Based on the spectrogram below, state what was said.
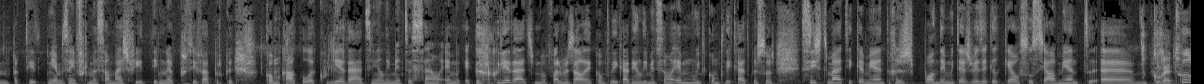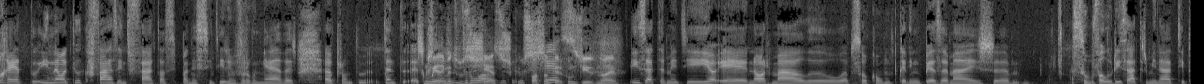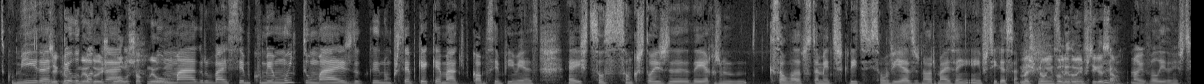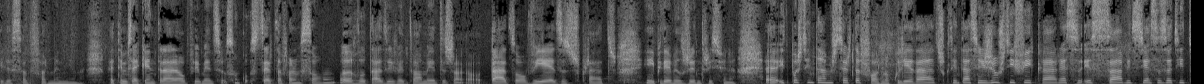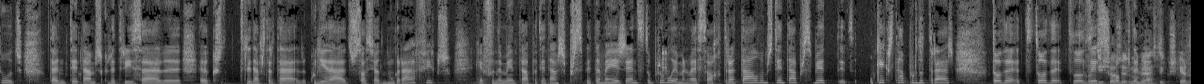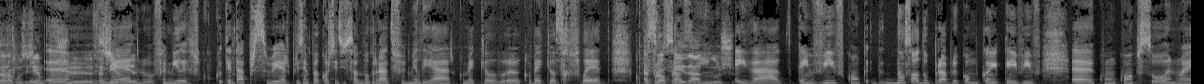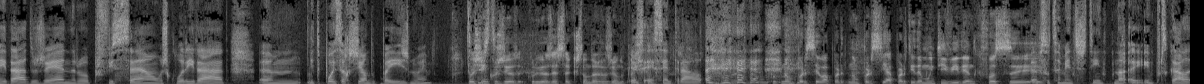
um, para que tenhamos a informação mais fidedigna possível, porque como calcula colher dados em alimentação, é, colher dados de uma forma geral é complicado, em alimentação é muito complicado, porque as pessoas sistematicamente respondem muitas vezes aquilo que é o socialmente uh, correto. correto e não aquilo que fazem de facto, ou se podem se sentir envergonhadas, uh, pronto. Portanto, as Nomeadamente os excessos que os possam excessos, ter cometido, não é? Exatamente, e é, é normal a pessoa com bocadinho bocadinho pesa mais. Uh, subvalorizar determinado tipo de comida que pelo contrário, bolos, o um. magro vai sempre comer muito mais do que não percebe o que é que é magro porque come sempre imenso é, isto são, são questões de, de erros que são absolutamente descritos e são vieses normais em, em investigação. Mas que não invalidam são, a investigação? Não, não invalidam a investigação de forma nenhuma. É, temos é que entrar, obviamente, são, de certa forma são uh, resultados eventualmente dados ou vieses esperados em epidemiologia nutricional. Uh, e depois tentámos, de certa forma, colher dados que tentassem justificar esse, esses hábitos e essas atitudes. Portanto, tentámos caracterizar uh, tentámos tratar cuidados sociodemográficos, que é fundamental para tentarmos perceber também a gênese do problema, não é só retratá-lo, vamos tentar perceber o que é que está por detrás toda, toda, todos Quando estes comportamentos. quer dar alguns exemplos? Um, família? Género, família, tentar perceber, por exemplo, a constituição do agregado familiar, como é que ele, eh, como é que ele se reflete. A propriedade sozinho, dos... A idade, quem vive com... Não só do próprio, como quem, quem vive uh, com, com a pessoa, não é? A idade, o género, a profissão, a escolaridade, um, e depois a região do país, não é? Eu achei curioso, curioso essa questão da região do país. É, é central. Porque não, pareceu, não parecia à partida muito evidente que fosse. Absolutamente distinto. Em Portugal.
